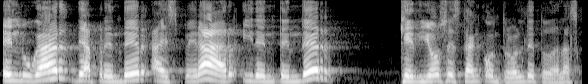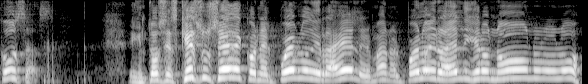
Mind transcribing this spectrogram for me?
en lugar de aprender a esperar y de entender que Dios está en control de todas las cosas. Entonces, ¿qué sucede con el pueblo de Israel, hermano? El pueblo de Israel dijeron, no, no, no, no,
